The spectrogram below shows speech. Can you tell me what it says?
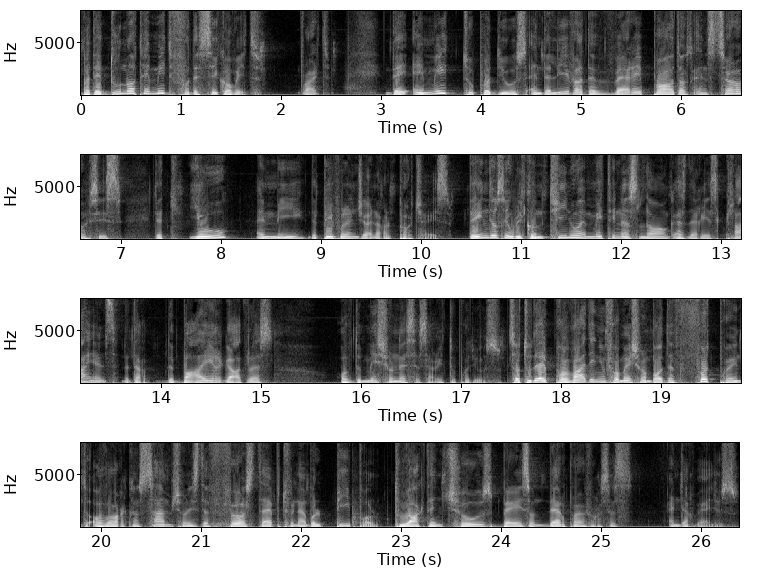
But they do not emit for the sake of it, right? They emit to produce and deliver the very products and services that you and me, the people in general, purchase. The industry will continue emitting as long as there is clients that are the buy regardless of the mission necessary to produce. So today, providing information about the footprint of our consumption is the first step to enable people to act and choose based on their preferences and their values.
